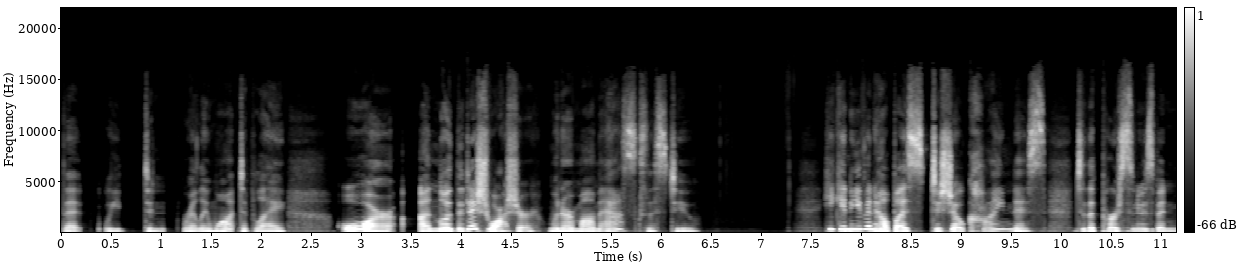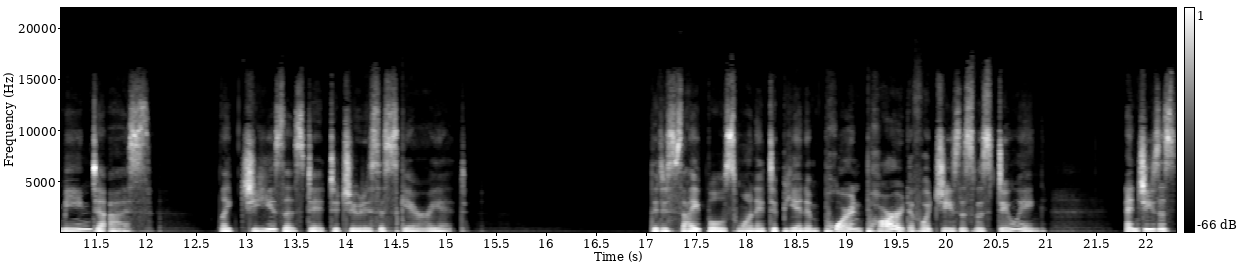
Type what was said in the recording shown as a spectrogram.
that we didn't really want to play, or unload the dishwasher when our mom asks us to. He can even help us to show kindness to the person who's been mean to us, like Jesus did to Judas Iscariot. The disciples wanted to be an important part of what Jesus was doing. And Jesus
